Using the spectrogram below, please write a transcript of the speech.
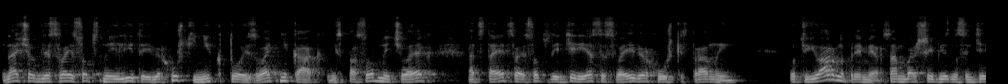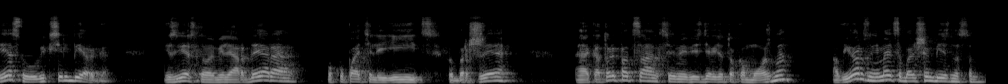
Иначе он для своей собственной элиты и верхушки никто, и звать никак. Не способный человек отстоять свои собственные интересы, своей верхушки страны. Вот ЮАР, например, самые большие бизнес-интересы у Виксельберга, известного миллиардера, покупателя яиц Фаберже, э, который под санкциями везде, где только можно, а в ЮАР занимается большим бизнесом.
